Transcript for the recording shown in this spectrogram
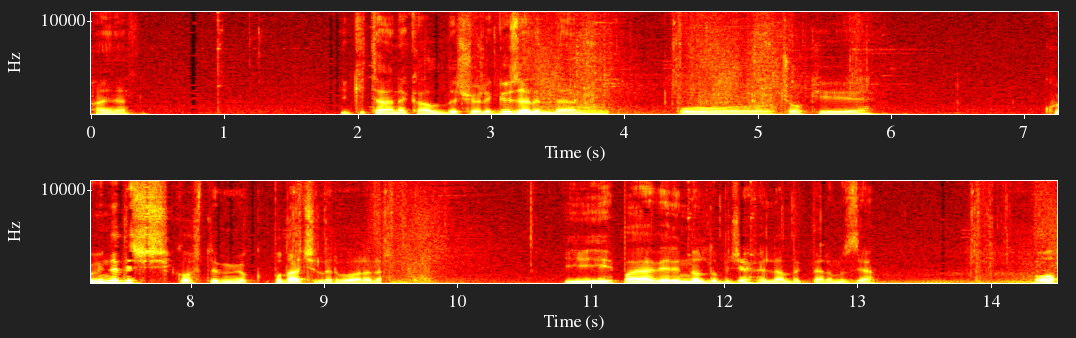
Aynen. İki tane kaldı. Şöyle güzelinden. Oo çok iyi. De hiç kostümüm yok. Bu da açılır bu arada. İyi iyi. Bayağı verimli oldu bu cefel aldıklarımız ya. Hop.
